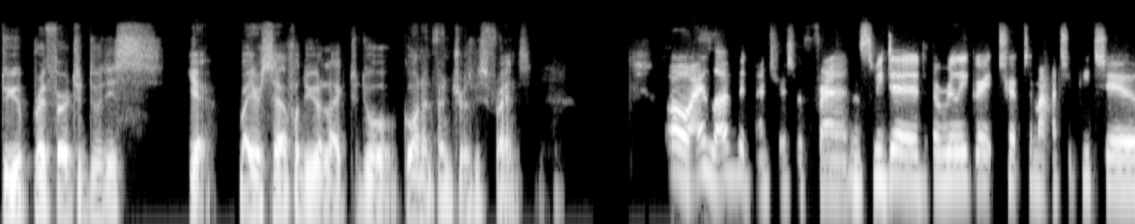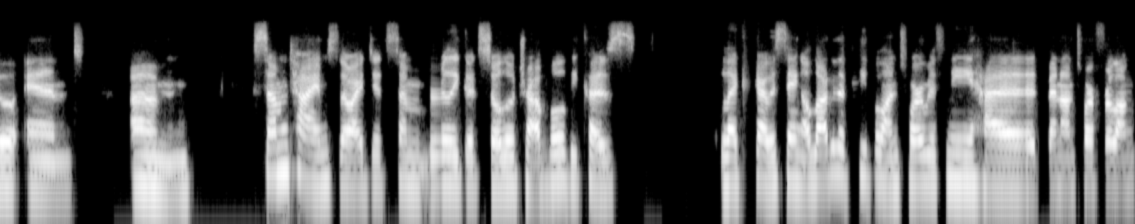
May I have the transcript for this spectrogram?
do you prefer to do this yeah by yourself or do you like to do go on adventures with friends oh i love adventures with friends we did a really great trip to machu picchu and um sometimes though i did some really good solo travel because like I was saying, a lot of the people on tour with me had been on tour for a long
